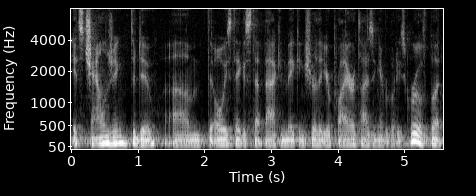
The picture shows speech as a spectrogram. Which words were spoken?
it's challenging to do um, to always take a step back and making sure that you're prioritizing everybody's growth. But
